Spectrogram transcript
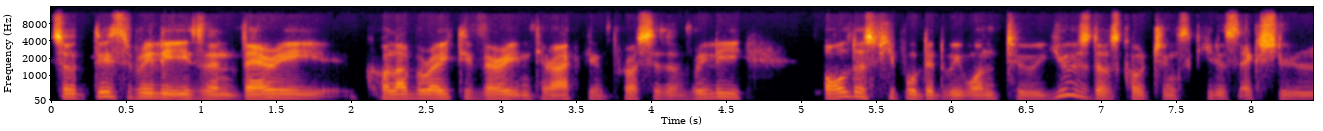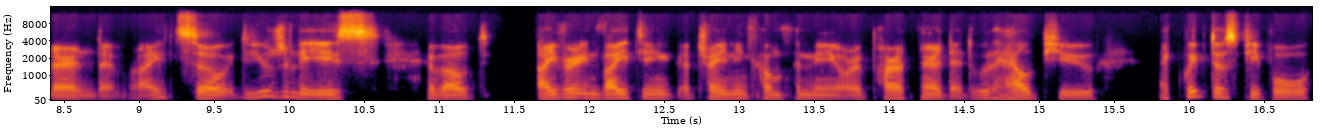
So this really is a very collaborative, very interactive process of really all those people that we want to use those coaching skills actually learn them, right? So it usually is about either inviting a training company or a partner that will help you equip those people,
